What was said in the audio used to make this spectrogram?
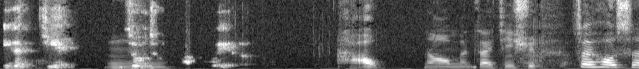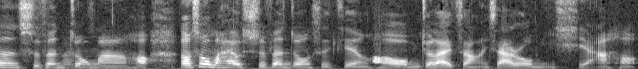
一个碱，就就会了。好，那我们再继续，最后剩十分钟吗？哈，老师，我们还有十分钟时间哈，我们就来讲一下肉米虾哈。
